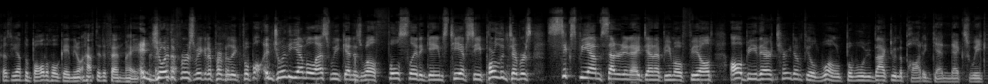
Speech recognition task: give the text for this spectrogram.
Because you have the ball the whole game. You don't have to defend, mate. Enjoy the first weekend of Premier League football. Enjoy the MLS weekend as well. Full slate of games. TFC, Portland Timbers, 6 p.m. Saturday night down at BMO Field. I'll be there. Terry Dunfield won't, but we'll be back doing the pod again next week,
